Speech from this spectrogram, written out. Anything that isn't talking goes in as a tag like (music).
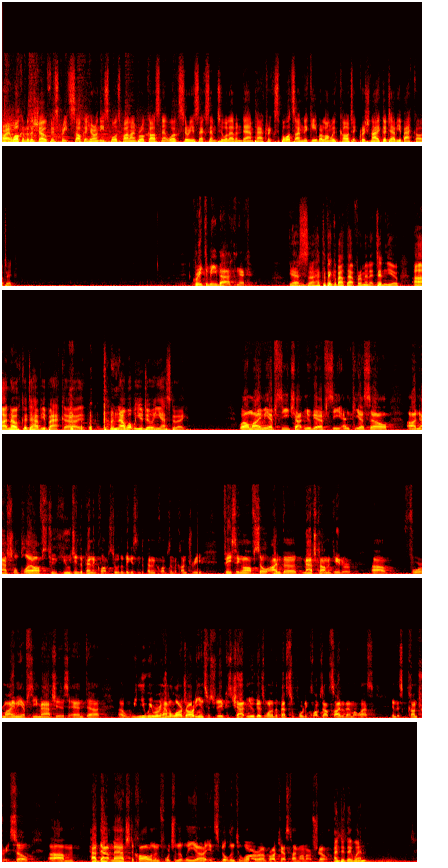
All right, welcome to the show, Fifth Street Soccer here on the Sports Byline Broadcast Network, Sirius XM 211, Dan Patrick Sports. I'm Nick Eber along with Kartik Krishnaiyer. Good to have you back, Kartik. Great to be back, Nick. Yes, I uh, had to think about that for a minute, didn't you? Uh, no, good to have you back. Uh, (laughs) now, what were you doing yesterday? Well, Miami FC, Chattanooga FC, NPSL, uh, national playoffs, two huge independent clubs, two of the biggest independent clubs in the country facing off. So I'm the match commentator uh, for Miami FC matches, and uh, uh, we knew we were going to have a large audience yesterday because Chattanooga is one of the best supported clubs outside of MLS in this country. So um, had that match to call, and unfortunately, uh, it spilled into our uh, broadcast time on our show. And did they win?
